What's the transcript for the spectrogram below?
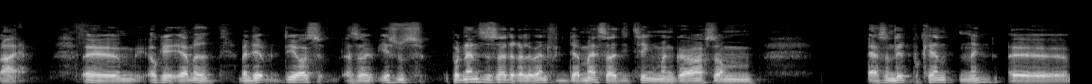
Nej, øh, okay, jeg er med. Men det, det er også, altså, jeg synes, på den anden side, så er det relevant, fordi der er masser af de ting, man gør, som er sådan lidt på kanten, ikke? Øh,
